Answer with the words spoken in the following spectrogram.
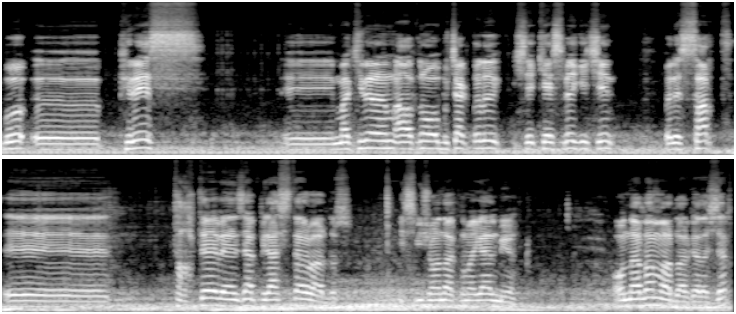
bu e, pres e, makinenin altına o bıçakları işte kesmek için böyle sert e, tahtaya benzeyen plastikler vardır. İsmi şu anda aklıma gelmiyor. Onlardan vardı arkadaşlar.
